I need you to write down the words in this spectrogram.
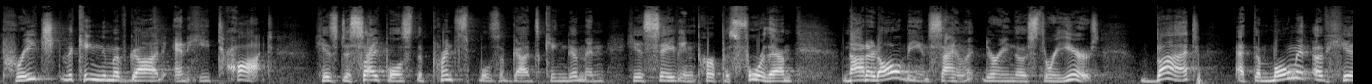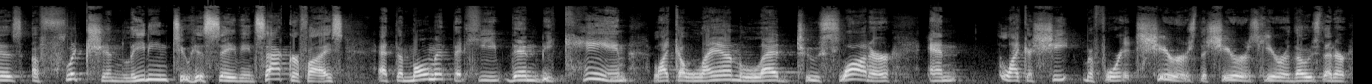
preached the kingdom of God and he taught his disciples the principles of God's kingdom and his saving purpose for them, not at all being silent during those three years. But at the moment of his affliction leading to his saving sacrifice, at the moment that he then became like a lamb led to slaughter and like a sheep before its shearers. The shearers here are those that are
